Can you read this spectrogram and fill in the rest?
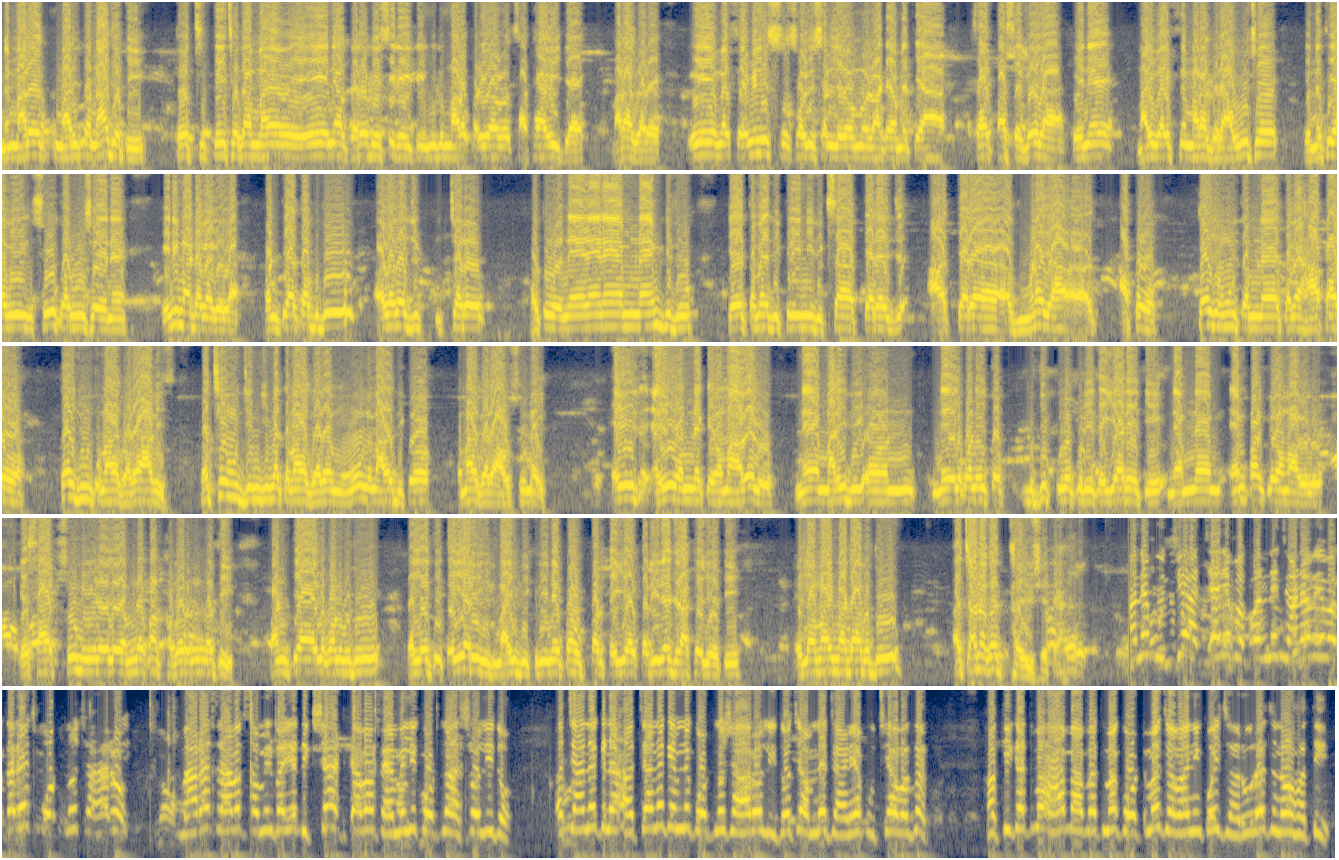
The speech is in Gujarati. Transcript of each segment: ને મારે મારી તો ના જ હતી. તો તે છતાં મેં એના ઘરે બેસી રહી હતી. મારો પરિવાર સાથે આવી જાય મારા ઘરે. એ અમે ફેમિલી સોલ્યુશન લેવા માટે અમે ત્યાં સાહેબ પાસે ગયેલા. એને મારી વાઈફને મારા ઘરે આવવું છે. કે નથી આવી, શું કરવું છે એને? એની માટે અમે ગયેલા. પણ ત્યાં તો બધું અલગ જ પિક્ચર હતું. અને એને એમને એમ કીધું કે તમે દીકરીની દીક્ષા અત્યારે જ, અત્યારે હમણાં જ આપો. તો જ હું તમને, તમે હા પાડો. તો જ હું તમારા ઘરે આવીશ. પછી હું જિંદગીમાં તમારા ઘરે હું ને મારો દીકરો તમારા ઘરે આવશું નહીં. એવી એવું અમને કહેવામાં આવેલું ને મારી ને એ લોકોની તો બધી પૂરેપૂરી તૈયારી હતી ને અમને એમ પણ કહેવામાં આવેલું કે સાહેબ, શું નિર્ણય લે અમને પણ ખબર નથી. પણ ત્યાં એ લોકોનું બધું પહેલેથી તૈયારી મારી દીકરીને પણ ઉપર તૈયાર કરીને જ રાખેલી હતી. એટલે અમારી માટે આ બધું અચાનક જ થયું છે ત્યાં. અને અત્યારે ભગવાન ભગવાનને જણાવે વગર જ કોર્ટનો સહારો. મારા શ્રાવક સમીરભાઈએ દીક્ષા અટકાવવા ફેમિલી કોર્ટનો આશરો લીધો. અચાનક અચાનક એમને કોર્ટનો સહારો લીધો છે, અમને જાણ્યા પૂછ્યા વગર. હકીકતમાં આ બાબતમાં કોર્ટમાં જવાની કોઈ જરૂર જ ન હતી.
